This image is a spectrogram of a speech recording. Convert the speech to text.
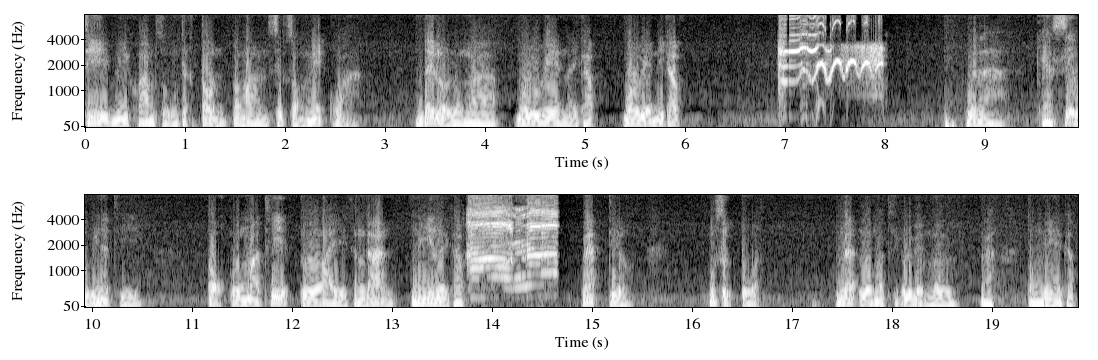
ที่มีความสูงจากต้นประมาณ 12 เมตรกว่า ได้หล่นลงมาบริเวณไหนครับ บริเวณนี้ครับ เวลาแค่เสี้ยววินาที ตกลงมาที่ไหล่ทางด้านนี้เลยครับ แวบเดียว รู้สึกปวด และลงมาที่บริเวณมือนะ ตรงนี้ครับ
